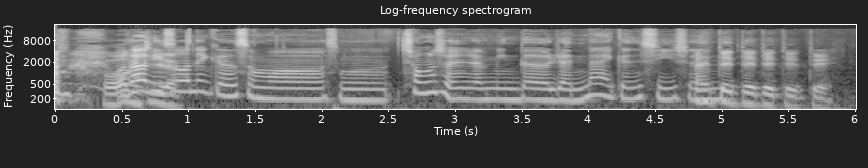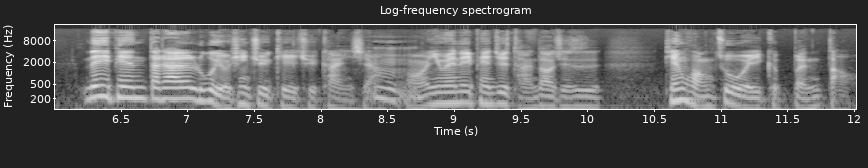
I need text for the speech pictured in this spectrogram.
我知道你说那个什么什么冲绳人民的忍耐跟牺牲，哎，对对对对对，那一篇大家如果有兴趣可以去看一下哦，因为那篇就谈到就是天皇作为一个本岛。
